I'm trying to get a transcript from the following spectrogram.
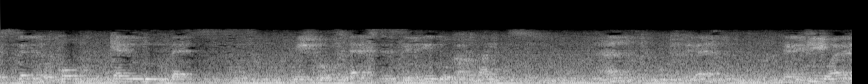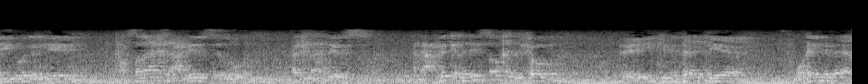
streptococcal بس مش prophylaxis لل endocarditis ها يعني في ولد يقول لك إيه؟ أصل أنا اخلع ضرس يا دكتور. اخلع ضرس أنا على فكرة أنا لسه واخد الحقن. يمكن من ثلاث أيام مهم بقى؟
